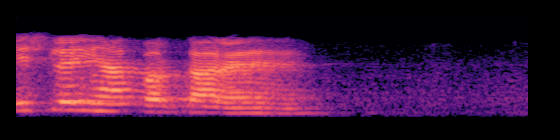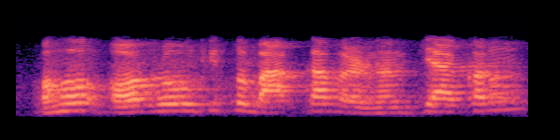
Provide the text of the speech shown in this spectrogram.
इसलिए यहाँ पर कह रहे हैं कहो और लोगों की तो बात का वर्णन क्या करूँ?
